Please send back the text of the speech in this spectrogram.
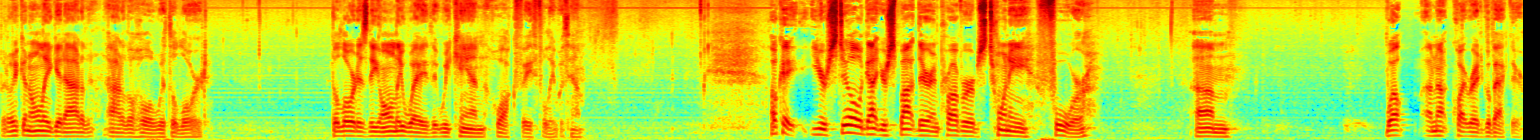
but we can only get out of the, out of the hole with the Lord. The Lord is the only way that we can walk faithfully with Him. Okay, you're still got your spot there in Proverbs 24. Um, well, I'm not quite ready to go back there.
